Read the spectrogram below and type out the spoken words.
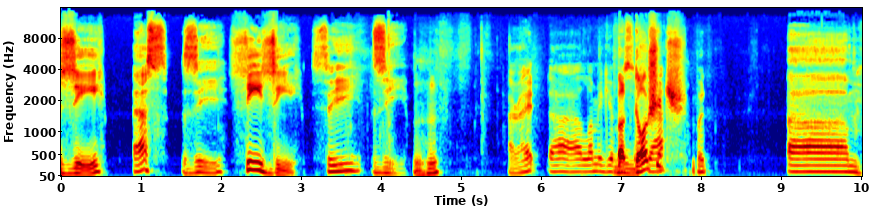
Z S Z C Z. C Z. Mm-hmm. All right. Uh, let me give this a shot. But Um,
